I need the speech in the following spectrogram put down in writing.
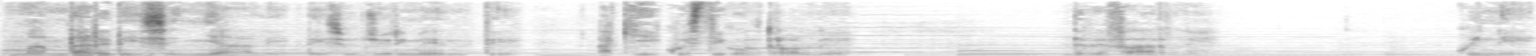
mandare dei segnali, dei suggerimenti a chi questi controlli deve farli. Quindi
